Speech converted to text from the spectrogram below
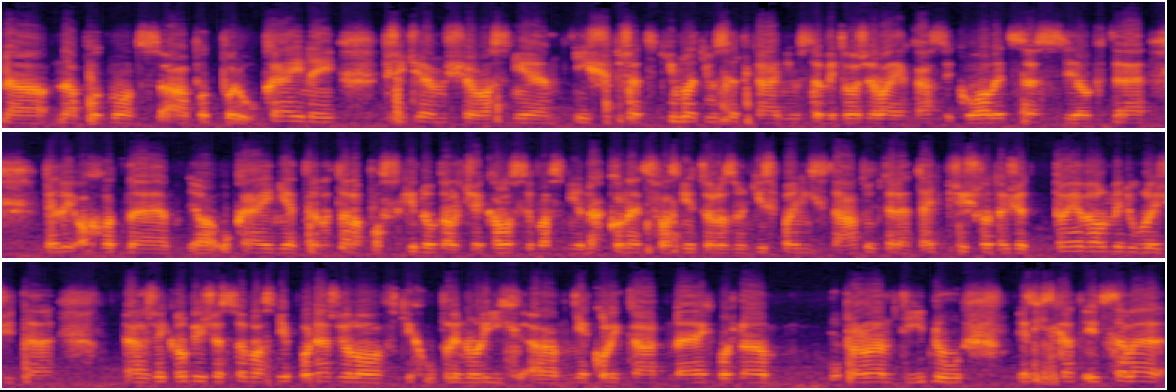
na, na pomoc a podporu Ukrajiny, přičemž vlastně již před tímhletím setkáním se vytvořila jakási koalice sil, které byly ochotné Ukrajině ty letadla poskytnout, ale čekalo se vlastně nakonec vlastně to rozhodnutí Spojených států, které teď přišlo, takže to je velmi důležité. Řekl bych, že se vlastně podařilo v těch uplynulých několika dnech, možná uplynulém týdnu získat i celé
